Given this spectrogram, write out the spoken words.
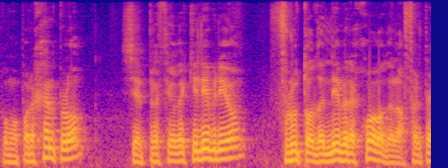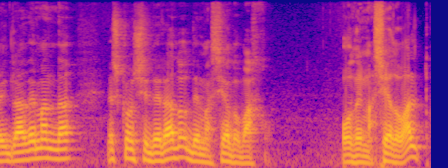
como por ejemplo, si el precio de equilibrio, fruto del libre juego de la oferta y la demanda, es considerado demasiado bajo o demasiado alto.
